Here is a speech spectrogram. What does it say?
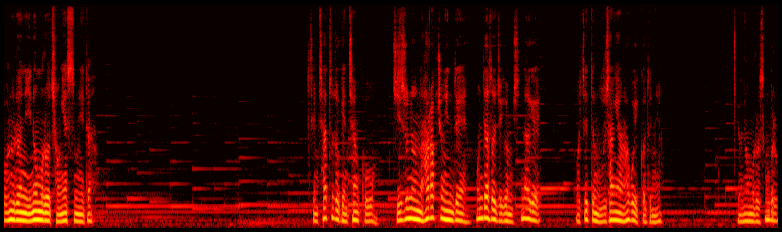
오늘은 이놈으로 정했습니다. 지금 차트도 괜찮고 지수는 하락 중인데 혼자서 지금 신나게 어쨌든 우상향 하고 있거든요. 이놈으로 승부를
